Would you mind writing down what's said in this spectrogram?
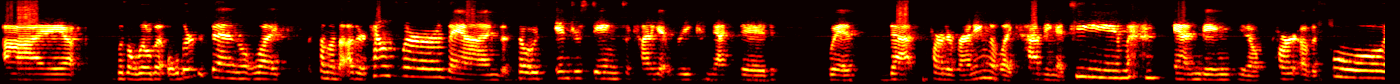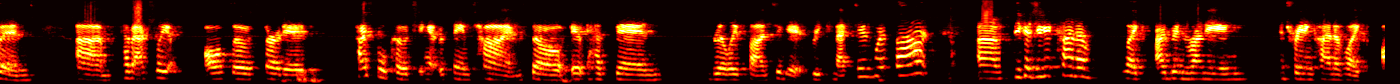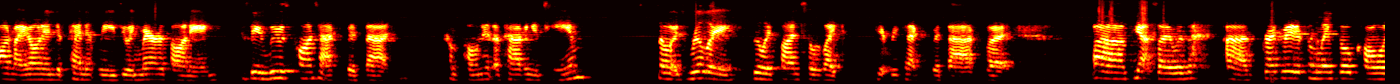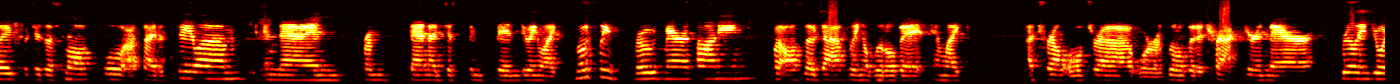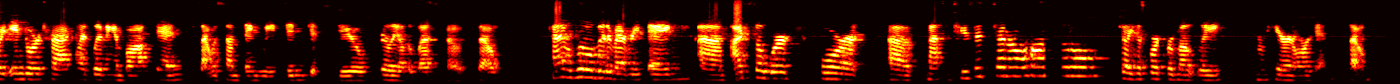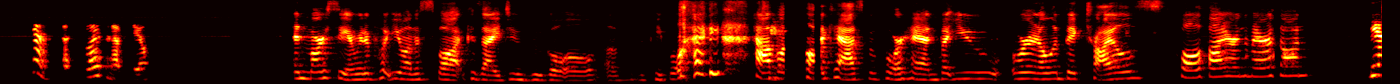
I was a little bit older than like some of the other counselors, and so it was interesting to kind of get reconnected with that part of running of like having a team and being you know part of a school and um, have actually also started high school coaching at the same time. So it has been really fun to get reconnected with that um, because you get kind of like i've been running and training kind of like on my own independently doing marathoning. So you lose contact with that component of having a team. So it's really really fun to like get reconnected with that. But um, yes, I was uh, graduated from Linfield College, which is a small school outside of Salem. And then from then, I've just been, been doing like mostly road marathoning, but also dabbling a little bit in like a trail ultra or a little bit of track here and there. Really enjoyed indoor track when I was living in Boston because that was something we didn't get to do really on the West Coast. So, kind of a little bit of everything. Um, I still work for uh, Massachusetts General Hospital, so I just work remotely here in Oregon. So yeah, that's what I've been up to. And Marcy, I'm going to put you on the spot because I do Google all of the people I have on the podcast beforehand. But you were an Olympic trials qualifier in the marathon. Yeah,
